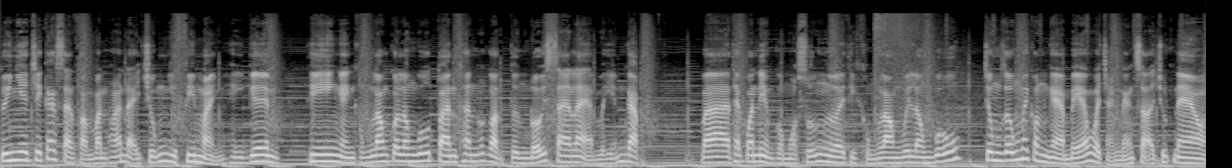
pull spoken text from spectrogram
Tuy nhiên trên các sản phẩm văn hóa đại chúng như phim ảnh hay game thì hình ảnh khủng long có lông vũ toàn thân vẫn còn tương đối xa lạ và hiếm gặp. Và theo quan niệm của một số người thì khủng long với lông vũ trông giống mấy con gà béo và chẳng đáng sợ chút nào.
